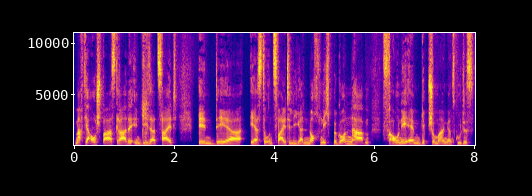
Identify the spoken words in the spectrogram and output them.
Macht ja auch Spaß, gerade in dieser Zeit, in der erste und zweite Liga noch nicht begonnen haben. Frauen-EM gibt schon mal ein ganz gutes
